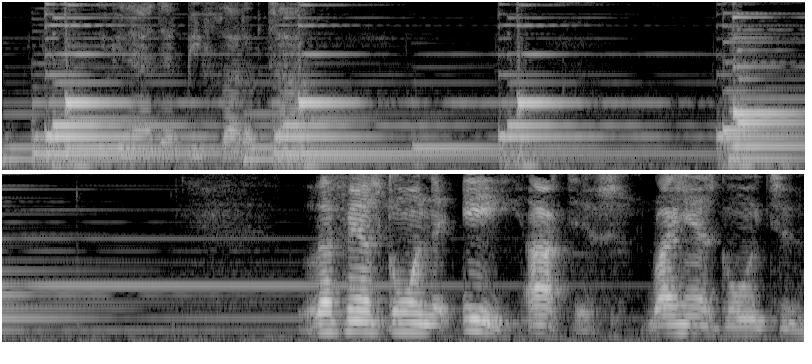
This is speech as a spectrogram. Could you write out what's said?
You can add that B flat up top. Left hand's going to E octaves. Right hand's going to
